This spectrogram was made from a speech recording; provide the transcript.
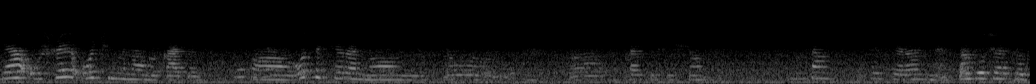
для ушей очень много капель. А, вот эфиранол есть, а, каких еще. Ну, там всякие разные. Там, получается, вот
